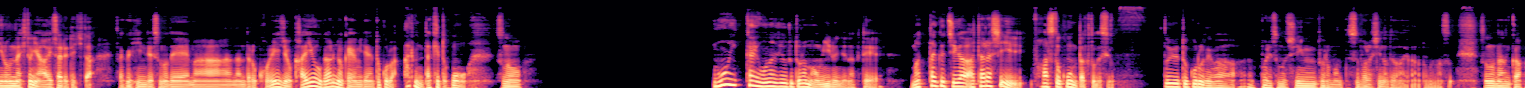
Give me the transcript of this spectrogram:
いろんな人に愛されてきた作品ですので、まあ、なんだろう、これ以上変えようがあるのかよみたいなところはあるんだけども、その、もう一回同じウルトラマンを見るんじゃなくて、全く違う新しいファーストコンタクトですよ。というところでは、やっぱりそのシン・ウルトラマンって素晴らしいのではないかなと思います。そのなんか、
